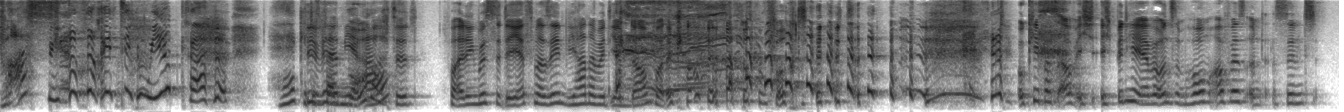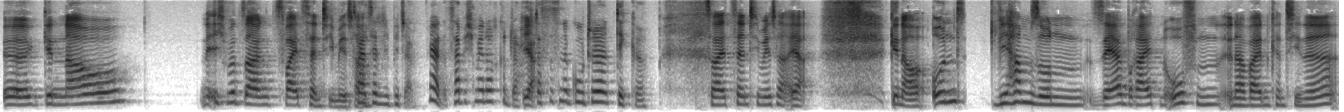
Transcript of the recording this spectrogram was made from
Was? Das ist richtig weird gerade. Hä, geht Wir das bei mir beobachtet. Auch? Vor allen Dingen müsstet ihr jetzt mal sehen, wie Hannah mit ihrem Daumen vor der Kamera rumfuchtelt. okay, pass auf, ich, ich bin hier ja bei uns im Homeoffice und es sind äh, genau, nee, ich würde sagen zwei Zentimeter. Zwei Zentimeter. Ja, das habe ich mir doch gedacht. Ja. Das ist eine gute Dicke. Zwei Zentimeter, ja. Genau. Und wir haben so einen sehr breiten Ofen in der Weidenkantine,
